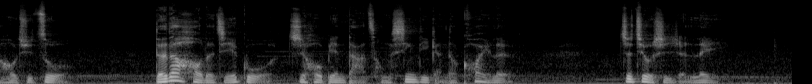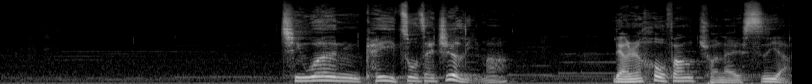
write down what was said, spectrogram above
然后去做，得到好的结果之后，便打从心底感到快乐。这就是人类。请问可以坐在这里吗？两人后方传来嘶哑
